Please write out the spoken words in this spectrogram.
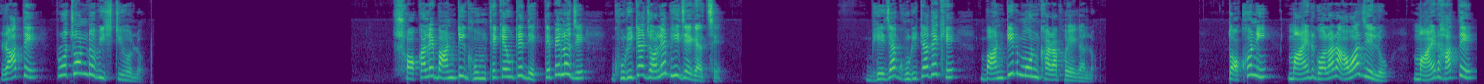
রাতে প্রচণ্ড বৃষ্টি হলো। সকালে বানটি ঘুম থেকে উঠে দেখতে পেল যে ঘুড়িটা জলে ভিজে গেছে। ভেজা ঘুড়িটা দেখে বানটির মন খারাপ হয়ে গেল। তখনই মায়ের গলার আওয়াজ এলো। মায়ের হাতে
